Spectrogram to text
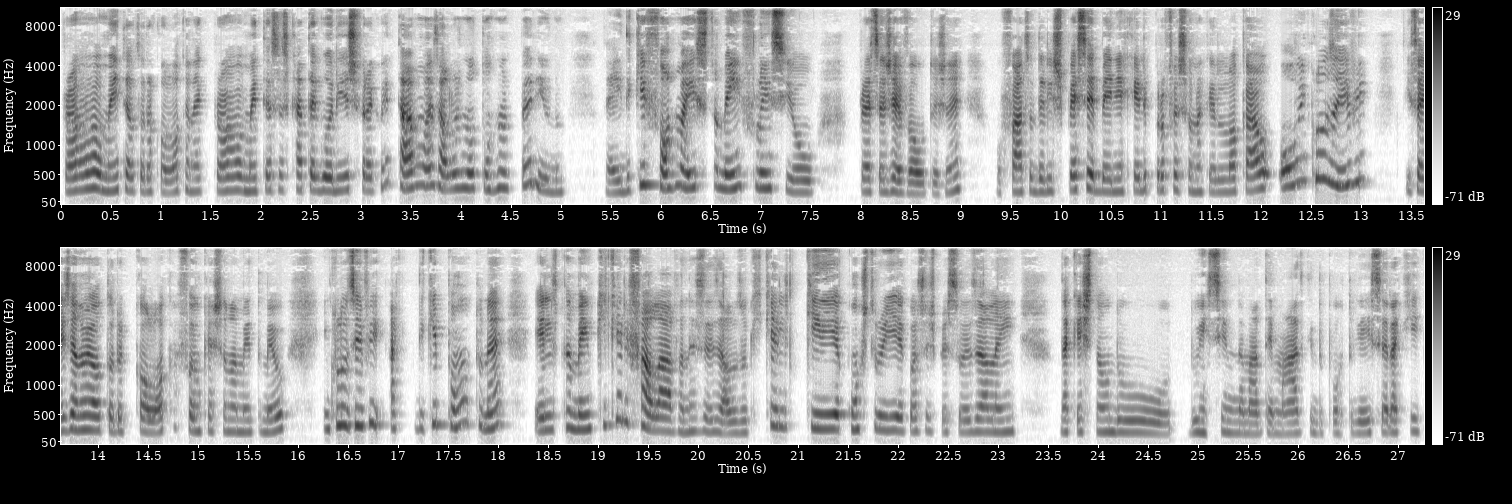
provavelmente a autora coloca, né, que provavelmente essas categorias frequentavam as aulas noturnas do período. Né? E de que forma isso também influenciou para essas revoltas, né? O fato deles perceberem aquele professor naquele local, ou inclusive Isso aí já não é a autora que coloca, foi um questionamento meu. Inclusive, de que ponto, né? Ele também, o que, que ele falava nessas aulas, o que, que ele queria construir com essas pessoas, além da questão do, do ensino da matemática e do português. Será que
